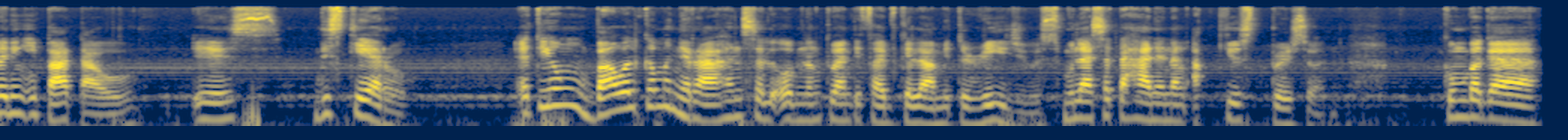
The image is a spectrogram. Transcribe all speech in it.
pwedeng ipataw is distiero. Ito yung bawal ka manirahan sa loob ng 25 km radius mula sa tahanan ng accused person. Kumbaga,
